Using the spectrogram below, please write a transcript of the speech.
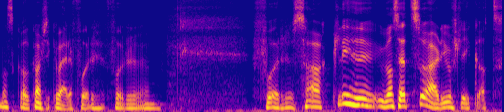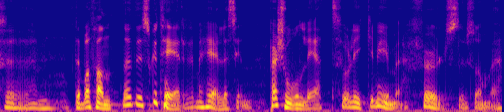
Man skal kanskje ikke være for, for, for saklig. Uansett så er det jo slik at eh, debattantene diskuterer med hele sin personlighet, og like mye med følelser som med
